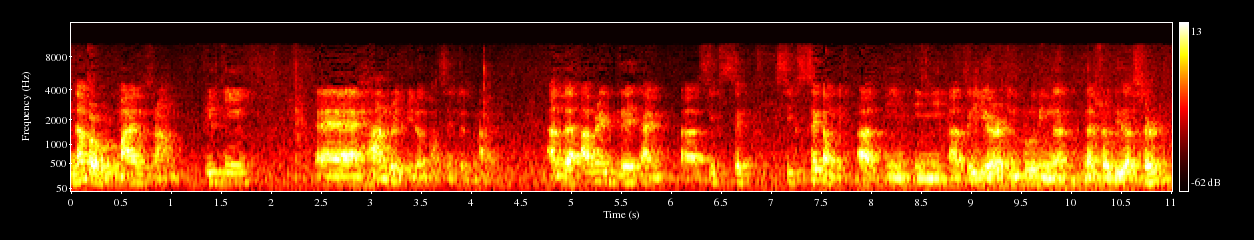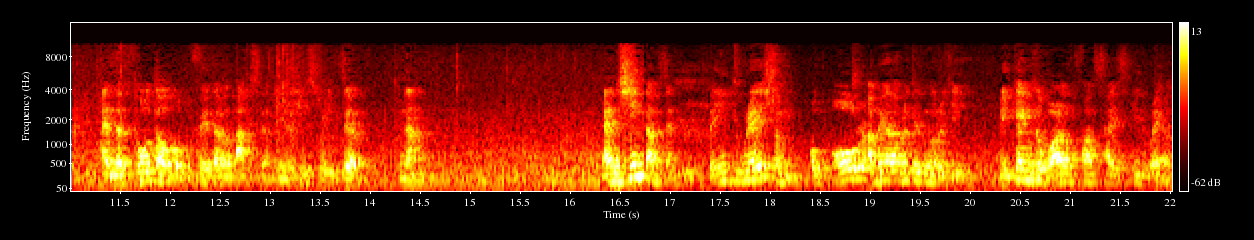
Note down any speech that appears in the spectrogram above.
number of miles run 1500 billion passengers miles, and the average delay time uh, six, six, six seconds uh, in, in the year, including a natural disaster, and the total of fatal accident in the history there none. And Shinkansen, the integration of all available technology became the world's first high-speed rail.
